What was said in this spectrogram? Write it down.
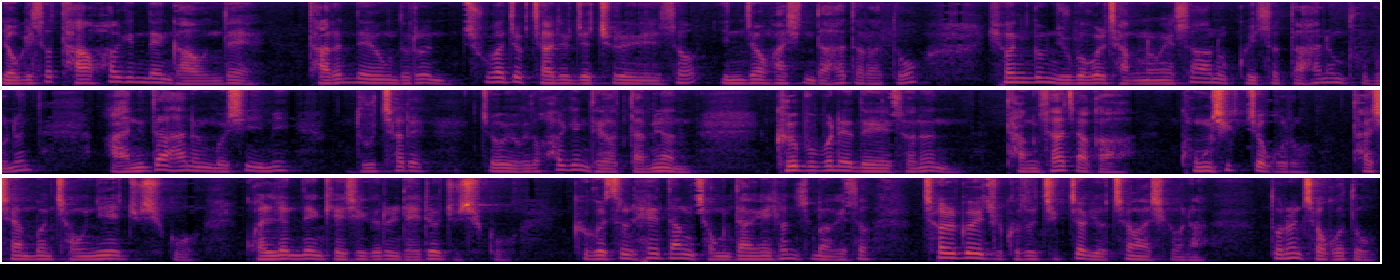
여기서 다 확인된 가운데 다른 내용들은 추가적 자료 제출에 의해서 인정하신다 하더라도 현금 6억을 장롱에 쌓아놓고 있었다 하는 부분은 아니다 하는 것이 이미 누차례 저 여기서 확인되었다면 그 부분에 대해서는 당사자가 공식적으로 다시 한번 정리해 주시고 관련된 게시글을 내려 주시고 그것을 해당 정당의 현수막에서 철거해 줄 것을 직접 요청하시거나 또는 적어도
